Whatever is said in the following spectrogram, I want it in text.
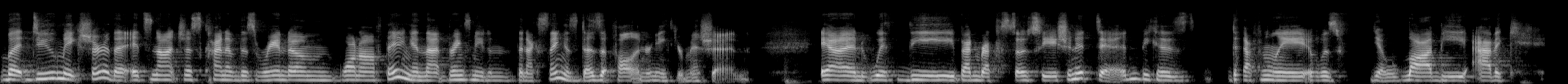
But do make sure that it's not just kind of this random one off thing. And that brings me to the next thing is does it fall underneath your mission? And with the Bed and Breakfast Association, it did because definitely it was, you know, lobby advocate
